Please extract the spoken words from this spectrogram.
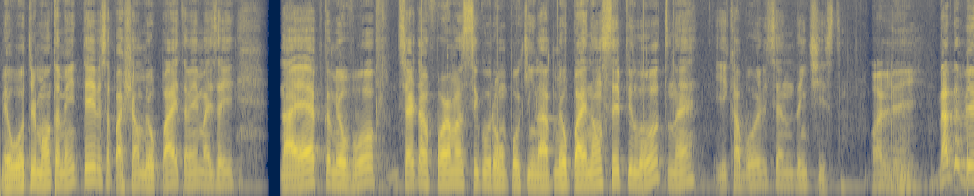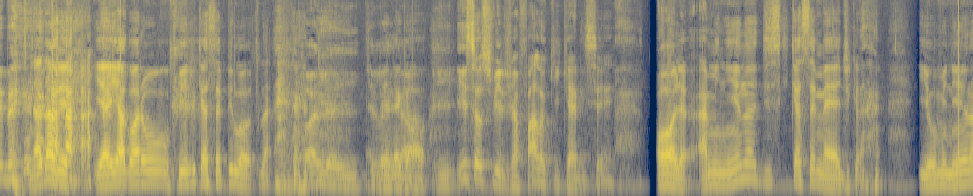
Meu outro irmão também teve essa paixão, meu pai também, mas aí na época meu avô, de certa forma, segurou um pouquinho lá para meu pai não ser piloto, né? E acabou ele sendo dentista. Olha aí. Nada a ver, né? Nada a ver. E aí agora o filho quer ser piloto, né? Olha aí, que é legal. legal. E, e, seus filhos já falam o que querem ser? Olha, a menina disse que quer ser médica. E o menino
